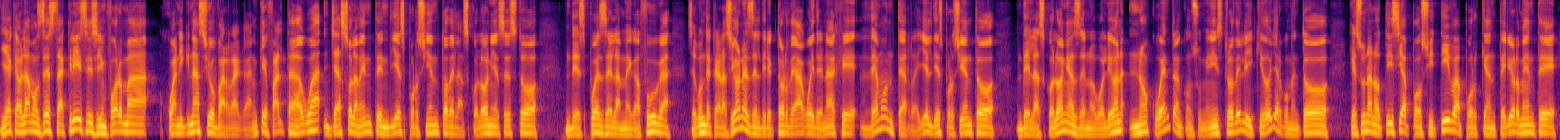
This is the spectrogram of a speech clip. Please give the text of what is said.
Ya que hablamos de esta crisis, informa Juan Ignacio Barragán que falta agua ya solamente en 10% de las colonias, esto después de la megafuga. Según declaraciones del director de agua y drenaje de Monterrey, el 10% de las colonias de Nuevo León no cuentan con suministro de líquido y argumentó que es una noticia positiva porque anteriormente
